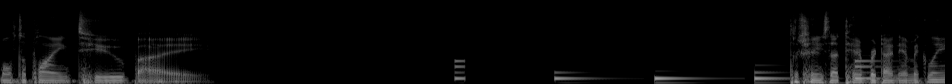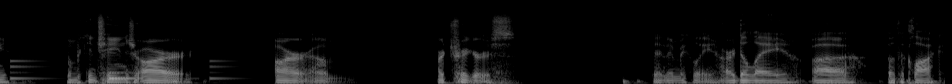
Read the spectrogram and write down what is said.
multiplying 2 by change that timbre dynamically and we can change our our um our triggers dynamically our delay uh of the clock.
